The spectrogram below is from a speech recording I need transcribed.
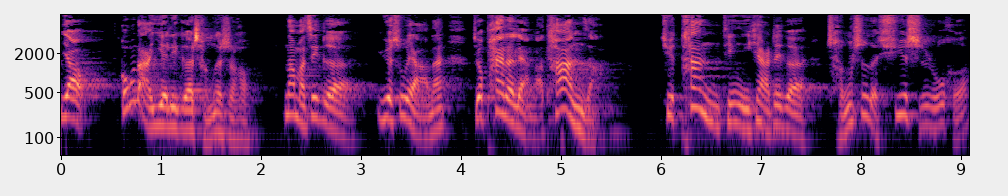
要攻打耶利哥城的时候，那么这个约书亚呢，就派了两个探子去探听一下这个城市的虚实如何。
